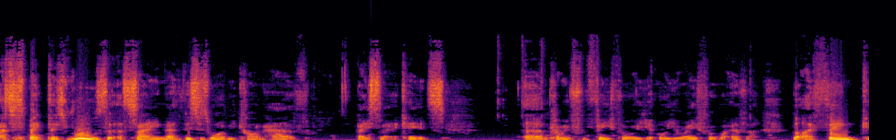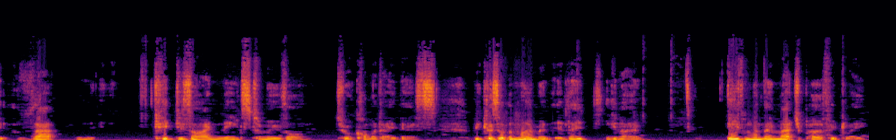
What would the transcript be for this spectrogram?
I suspect there's rules that are saying that this is why we can't have base layer kits um, coming from FIFA or, or UEFA or whatever. But I think that kit design needs to move on to accommodate this because at the moment they, you know, even when they match perfectly,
